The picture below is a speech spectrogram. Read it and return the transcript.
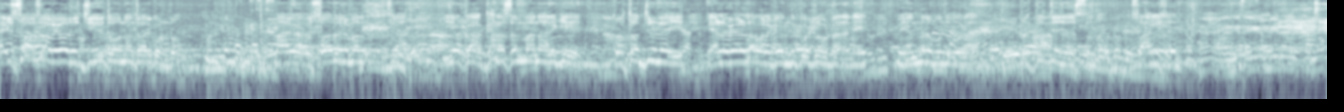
ఐదు సంవత్సరాలు కాదు జీవితం ఉన్నంత వరకు ఉంటాం. మా సోదరులు మన ఈ యొక్క ఘన సన్మానానికి కృతజ్ఞుడై ఎల్లవేళ వాళ్ళకి అందుబాటులో ఉంటానని మీ అందరి ముందు కూడా ప్రతిజ్ఞ చేస్తున్నాం. స్వామి. Sir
